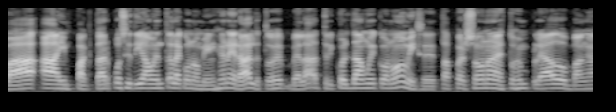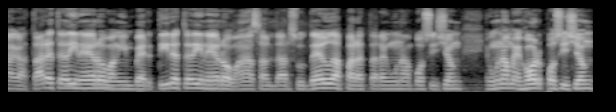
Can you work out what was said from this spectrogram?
va a impactar positivamente a la economía en general. Esto es, ¿verdad? Trickle down economics. Estas personas, estos empleados van a gastar este dinero, van a invertir este dinero, van a saldar sus deudas para estar en una posición, en una mejor posición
